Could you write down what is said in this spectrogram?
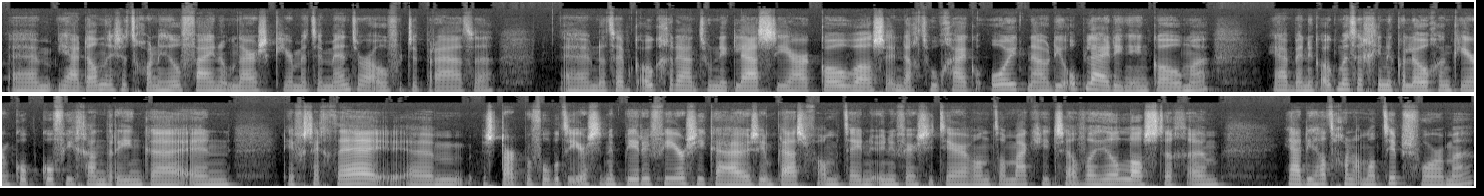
Ehm, ja, dan is het gewoon heel fijn om daar eens een keer met een mentor over te praten. Um, dat heb ik ook gedaan toen ik laatste jaar co was en dacht hoe ga ik ooit nou die opleiding inkomen? Ja, ben ik ook met een gynaecoloog een keer een kop koffie gaan drinken. En die heeft gezegd, hè, start bijvoorbeeld eerst in een perifeer ziekenhuis in plaats van meteen een universitair, want dan maak je het zelf wel heel lastig. ja, die had gewoon allemaal tips voor me.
